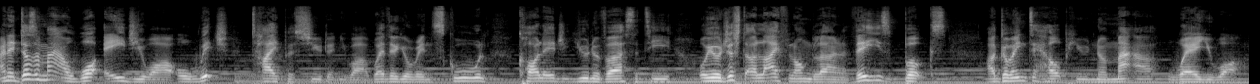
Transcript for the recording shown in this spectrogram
And it doesn't matter what age you are or which type of student you are, whether you're in school, college, university, or you're just a lifelong learner, these books are going to help you no matter where you are.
